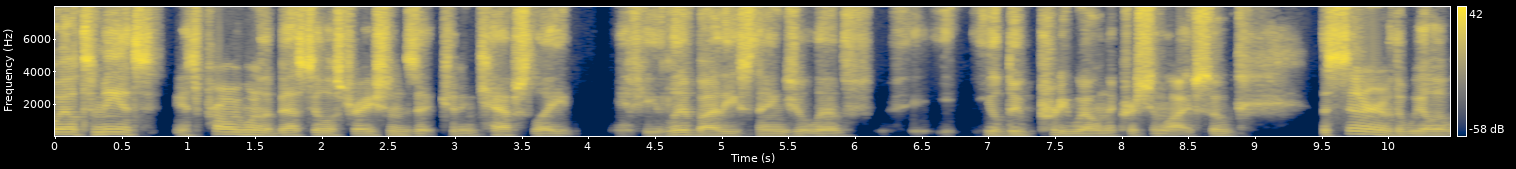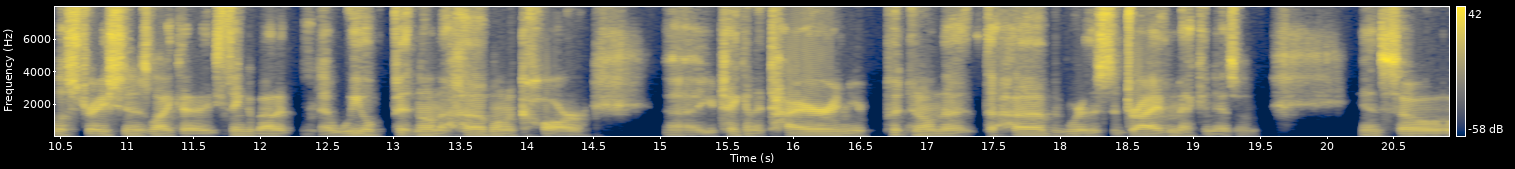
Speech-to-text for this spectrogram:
Well, to me, it's it's probably one of the best illustrations that could encapsulate. If you live by these things, you'll live, you'll do pretty well in the Christian life. So, the center of the wheel illustration is like a think about it, a wheel fitting on a hub on a car uh, you're taking a tire and you're putting it on the, the hub where there's a drive mechanism. And so,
